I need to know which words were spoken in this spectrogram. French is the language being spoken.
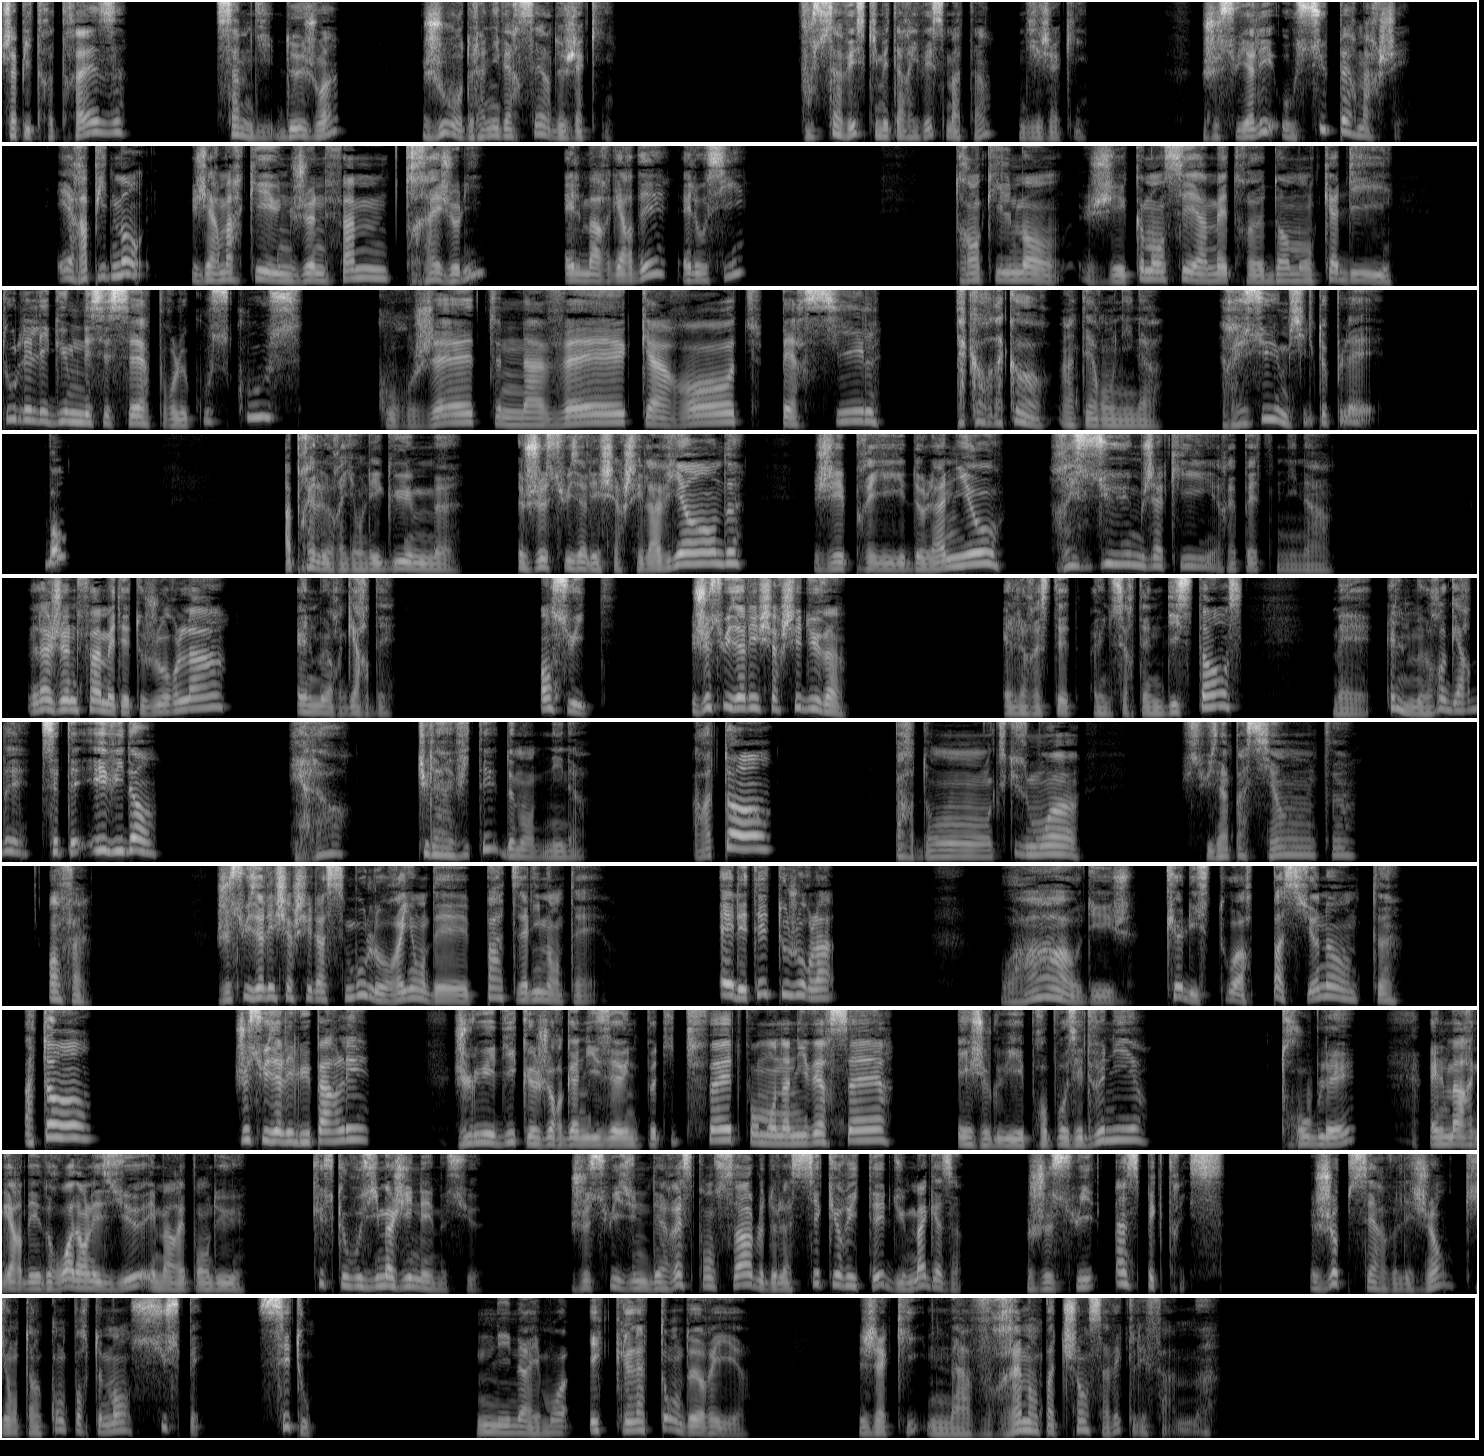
Chapitre 13 Samedi 2 juin, jour de l'anniversaire de Jackie. Vous savez ce qui m'est arrivé ce matin dit Jackie. Je suis allé au supermarché. Et rapidement, j'ai remarqué une jeune femme très jolie. Elle m'a regardé, elle aussi. Tranquillement, j'ai commencé à mettre dans mon caddie tous les légumes nécessaires pour le couscous courgettes, navets, carottes, persil. D'accord, d'accord, interrompt Nina. Résume, s'il te plaît. Bon. Après le rayon légumes, je suis allé chercher la viande, j'ai pris de l'agneau. Résume, Jackie, répète Nina. La jeune femme était toujours là, elle me regardait. Ensuite, je suis allé chercher du vin. Elle restait à une certaine distance, mais elle me regardait, c'était évident. Et alors? Tu l'as invitée demande Nina. Attends Pardon, excuse-moi, je suis impatiente. Enfin, je suis allé chercher la semoule au rayon des pâtes alimentaires. Elle était toujours là. Waouh, dis-je, quelle histoire passionnante. Attends Je suis allé lui parler. Je lui ai dit que j'organisais une petite fête pour mon anniversaire, et je lui ai proposé de venir. Troublée, elle m'a regardé droit dans les yeux et m'a répondu Qu'est-ce que vous imaginez, monsieur? Je suis une des responsables de la sécurité du magasin. Je suis inspectrice. J'observe les gens qui ont un comportement suspect. C'est tout. Nina et moi éclatons de rire. Jackie n'a vraiment pas de chance avec les femmes.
